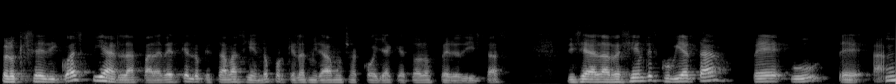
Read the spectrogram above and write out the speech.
pero que se dedicó a espiarla para ver qué es lo que estaba haciendo, porque él admiraba mucho a Koya que a todos los periodistas. Dice, a la recién descubierta P-U-T-A,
